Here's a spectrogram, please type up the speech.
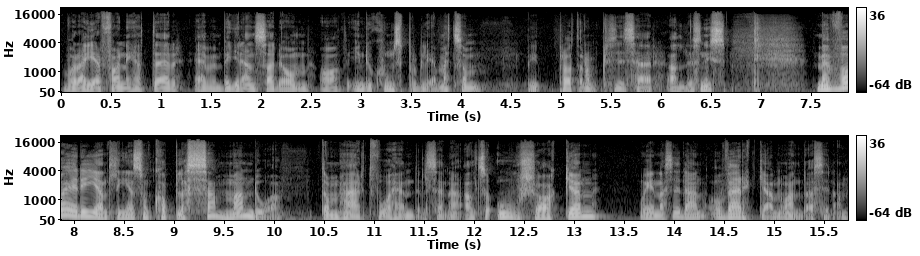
våra erfarenheter även begränsade om, av induktionsproblemet som vi pratade om precis här alldeles nyss. Men vad är det egentligen som kopplar samman då de här två händelserna? Alltså orsaken å ena sidan och verkan å andra sidan.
